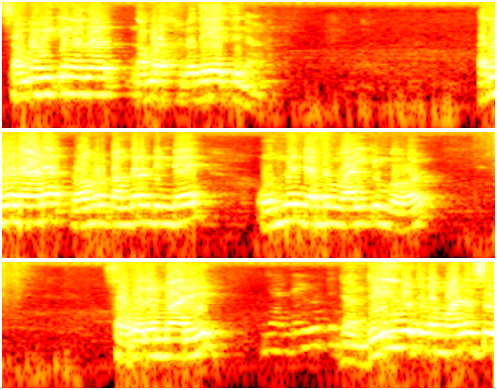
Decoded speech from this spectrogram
സംഭവിക്കുന്നത് നമ്മുടെ ഹൃദയത്തിനാണ്. അതുകൊണ്ടാണ് റോമർ പന്ത്രണ്ടിന്റെ ഒന്നും രണ്ടും വായിക്കുമ്പോൾ സഹോദരന്മാരെ ഞാൻ ദൈവത്തിന്റെ മനസ്സിൽ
